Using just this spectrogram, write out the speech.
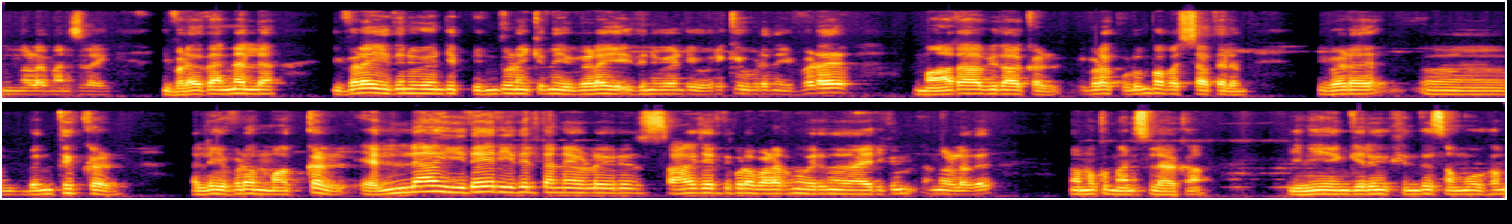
നിങ്ങളെ മനസ്സിലാക്കി ഇവിടെ തന്നെയല്ല. ഇവളെ ഇതിനു വേണ്ടി പിന്തുണയ്ക്കുന്ന ഇവളെ ഇതിനു വേണ്ടി ഒരുക്കി വിടുന്ന ഇവിടെ മാതാപിതാക്കൾ ഇവിടെ കുടുംബ പശ്ചാത്തലം ഇവിടെ ബന്ധുക്കൾ അല്ലെ ഇവിടെ മക്കൾ എല്ലാം ഇതേ രീതിയിൽ തന്നെയുള്ള ഒരു സാഹചര്യത്തിൽ കൂടെ വളർന്നു വരുന്നതായിരിക്കും എന്നുള്ളത് നമുക്ക് മനസ്സിലാക്കാം. ഇനിയെങ്കിലും ഹിന്ദു സമൂഹം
